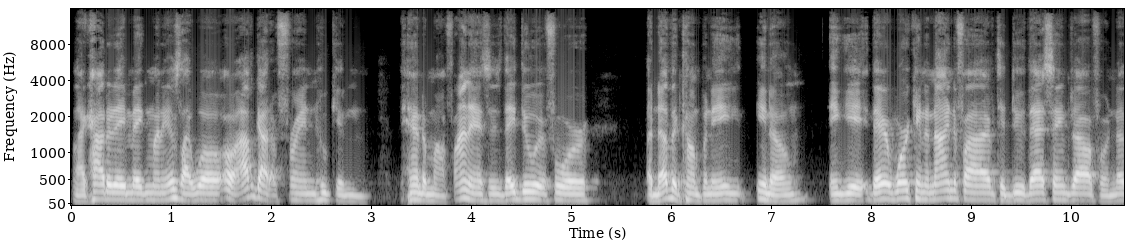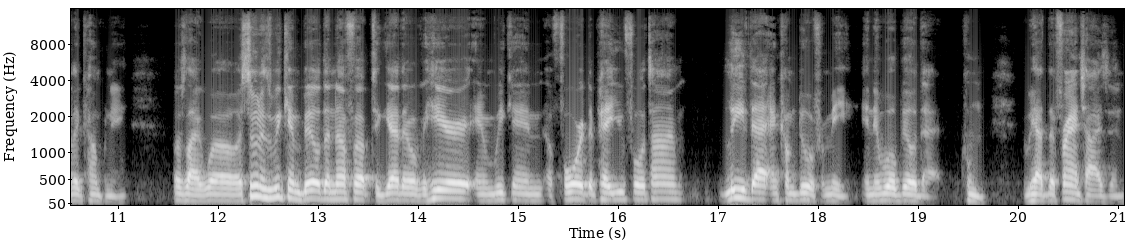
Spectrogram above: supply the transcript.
Like, how do they make money? It's like, well, oh, I've got a friend who can handle my finances. They do it for another company, you know, and get they're working a nine to five to do that same job for another company. I was like, well, as soon as we can build enough up together over here and we can afford to pay you full time, leave that and come do it for me, and then we'll build that. We have the franchising.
